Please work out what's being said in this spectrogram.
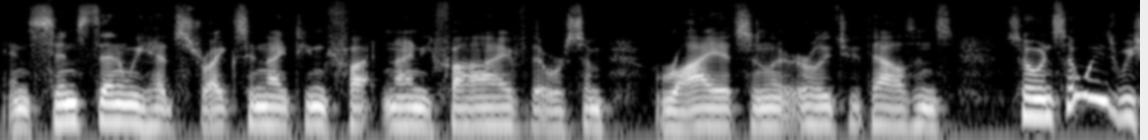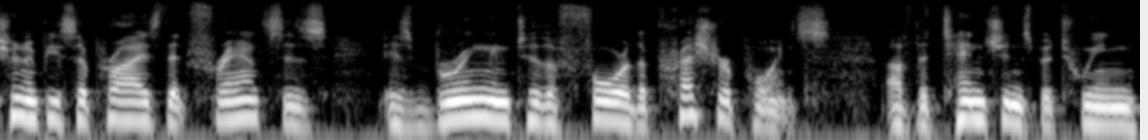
And since then we had strikes in 1995 there were some riots in the early 2000s. So in some ways, we shouldn't be surprised that France is is bringing to the fore the pressure points of the tensions between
